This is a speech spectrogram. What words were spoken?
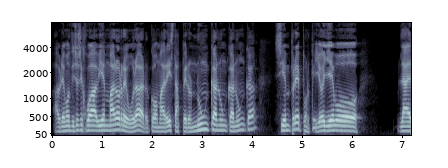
Habremos dicho si juega bien, mal o regular, como madridistas, pero nunca, nunca, nunca, siempre porque yo llevo la,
